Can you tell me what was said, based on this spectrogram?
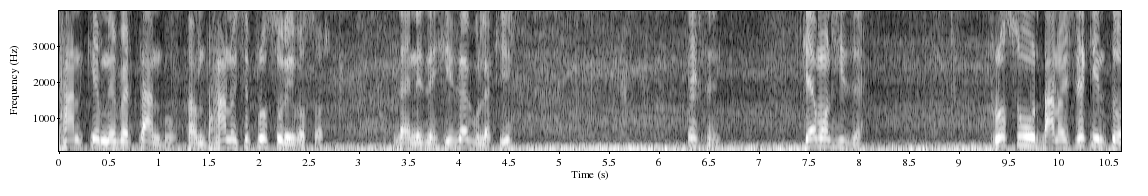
ধান কেমনে বের টানবো কারণ ধান হয়েছে প্রচুর এই বছর। এই যে হিজাগুলা কি? দেখছেন? কেমন হিজা? প্রচুর ধান হয়েছে কিন্তু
